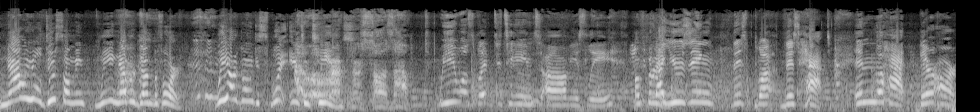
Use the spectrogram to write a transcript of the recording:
Now we will do something we never done before. We are going to split into oh, teams We will split into teams, obviously, of by using this this hat. In the hat, there are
